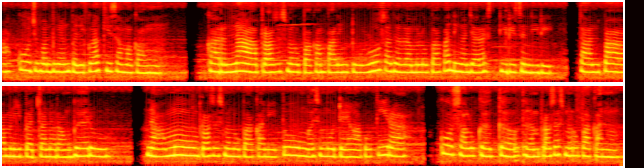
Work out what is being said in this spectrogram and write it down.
Aku cuma pengen balik lagi sama kamu. Karena proses melupakan paling tulus adalah melupakan dengan cara diri sendiri, tanpa melibatkan orang baru. Namun proses melupakan itu nggak semudah yang aku kira. Aku selalu gagal dalam proses melupakanmu.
